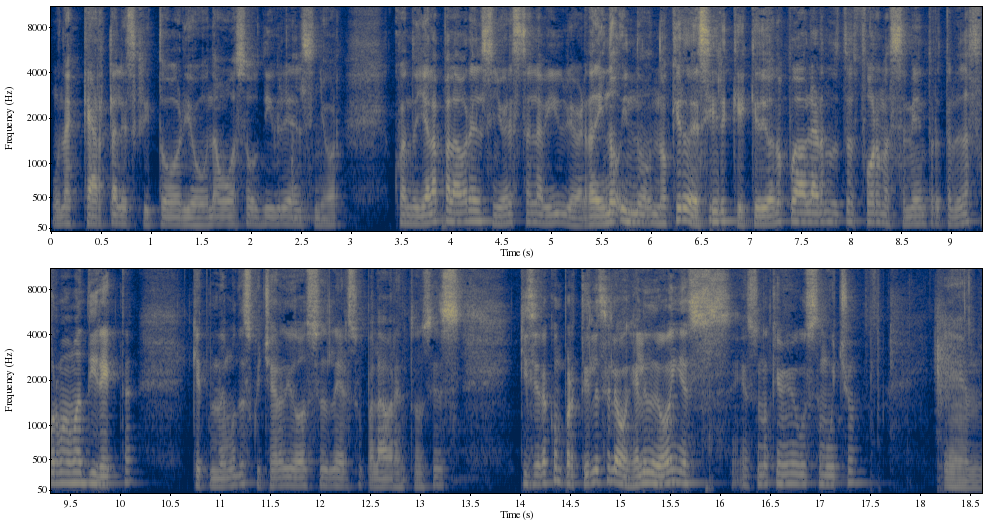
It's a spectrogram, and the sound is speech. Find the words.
una carta al escritorio, una voz audible del Señor, cuando ya la palabra del Señor está en la Biblia, ¿verdad? Y no, no, no quiero decir que, que Dios no pueda hablarnos de otras formas también, pero tal vez la forma más directa que tenemos de escuchar a Dios es leer su palabra. Entonces, quisiera compartirles el Evangelio de hoy. Es, uno que a mí me gusta mucho, em,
